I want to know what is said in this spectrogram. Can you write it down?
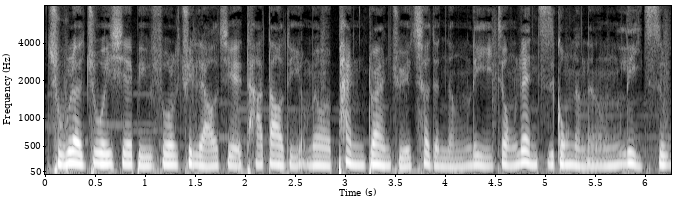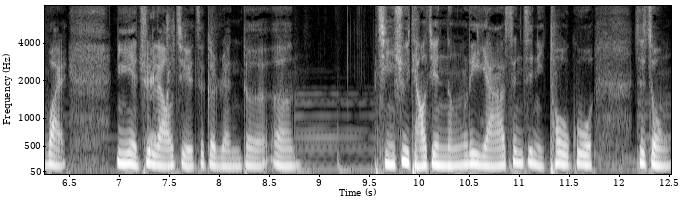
除了做一些，比如说去了解他到底有没有判断决策的能力，这种认知功能能力之外，你也去了解这个人的呃情绪调节能力啊，甚至你透过这种。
